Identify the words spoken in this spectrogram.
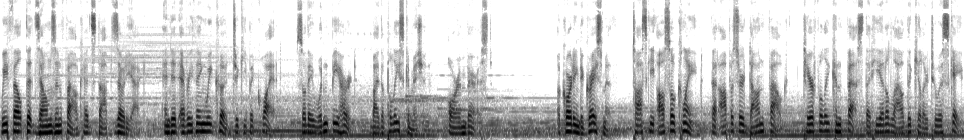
We felt that Zelms and Fouke had stopped Zodiac and did everything we could to keep it quiet so they wouldn't be hurt by the police commission or embarrassed. According to Graysmith, Toschi also claimed that Officer Don Fouke tearfully confessed that he had allowed the killer to escape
